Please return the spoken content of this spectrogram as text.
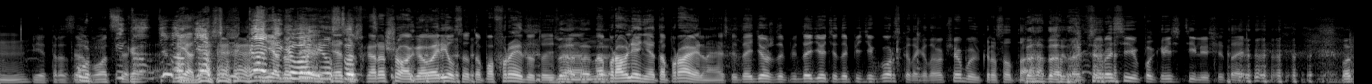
Мгм. Петрозаводска. Нет, Как ну это ж хорошо, оговорился-то по Фрейду, то есть э, направление это правильно. Если дойдешь до, дойдете до Пятигорска, так это вообще будет красота. Да, да, да. Всю Россию покрестили, считай. Вот,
